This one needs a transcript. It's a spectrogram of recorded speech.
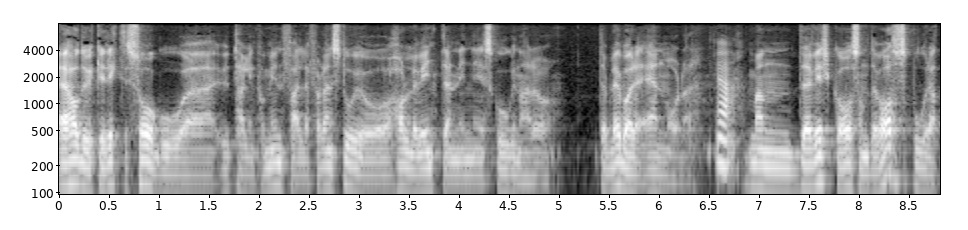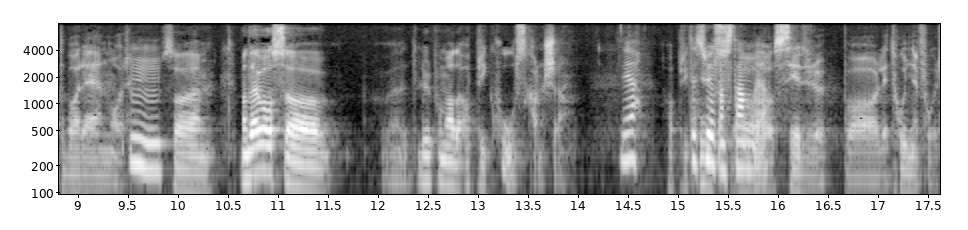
Jeg hadde jo ikke riktig så god eh, uttelling på min felle, for den sto jo halve vinteren inne i skogen her, og det ble bare én mår der. Ja. Men det virka også som det var spor etter bare én mår. Så, eh, men det var også Jeg lurer på om jeg hadde aprikos, kanskje. ja. Aprikos Det kan stemme, ja. og sirup og litt hundefôr.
